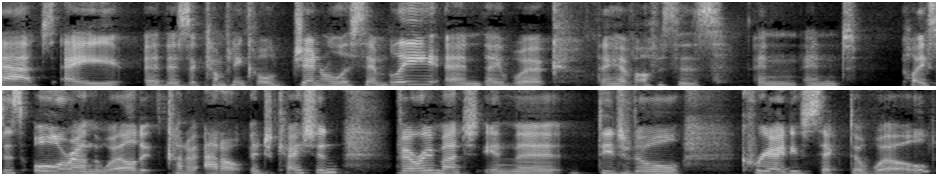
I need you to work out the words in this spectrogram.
at a, uh, there's a company called General Assembly and they work, they have offices and, and places all around the world. It's kind of adult education, very much in the digital creative sector world.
